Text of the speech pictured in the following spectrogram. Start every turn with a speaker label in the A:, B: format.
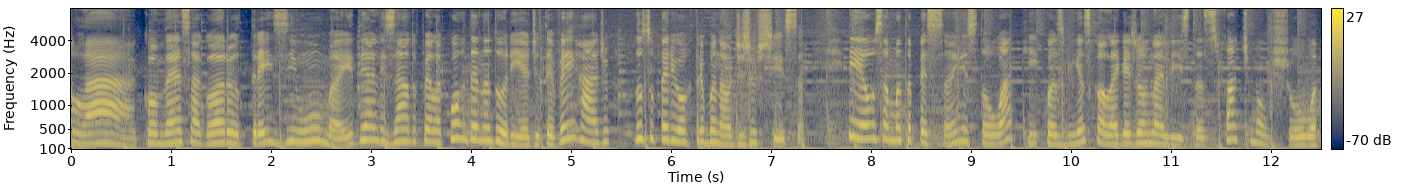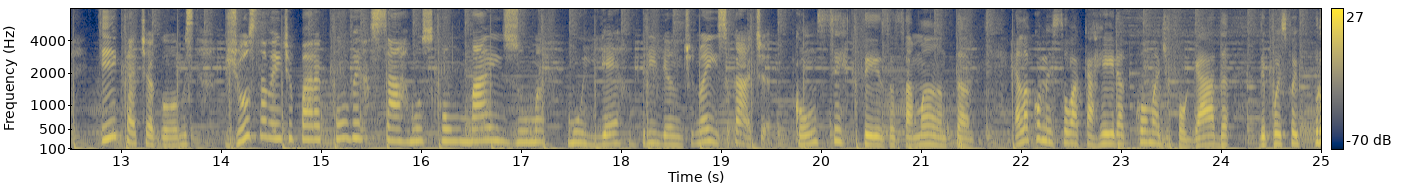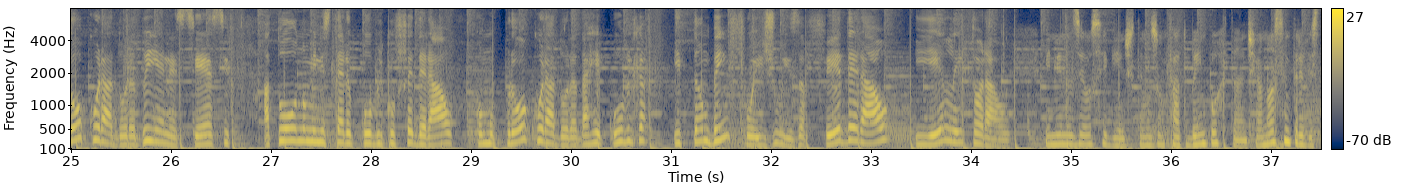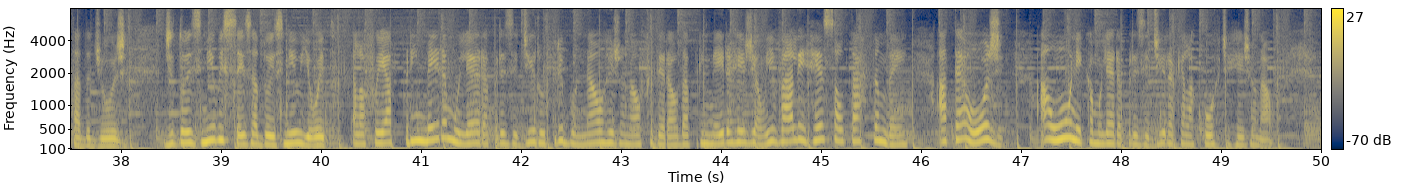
A: Olá! Começa agora o 3 e 1, idealizado pela Coordenadoria de TV e Rádio do Superior Tribunal de Justiça. E eu, Samanta Peçanha, estou aqui com as minhas colegas jornalistas Fátima Uchoa e Kátia Gomes, justamente para conversarmos com mais uma mulher brilhante. Não é isso, Kátia?
B: Com certeza, Samanta. Ela começou a carreira como advogada, depois foi procuradora do INSS, atuou no Ministério Público Federal como procuradora da República e também foi juíza federal e eleitoral.
C: Meninas, é o seguinte, temos um fato bem importante. A nossa entrevistada de hoje, de 2006 a 2008, ela foi a primeira mulher a presidir o Tribunal Regional Federal da Primeira Região. E vale ressaltar também, até hoje, a única mulher a presidir aquela corte regional.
